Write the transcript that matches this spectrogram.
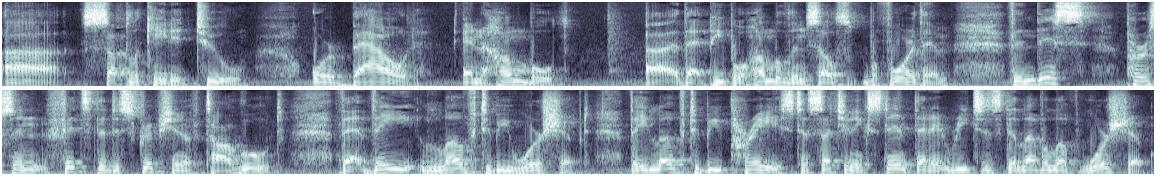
uh, supplicated to, or bowed and humbled uh, that people humble themselves before them, then this person fits the description of Taghut, that they love to be worshipped. They love to be praised to such an extent that it reaches the level of worship.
